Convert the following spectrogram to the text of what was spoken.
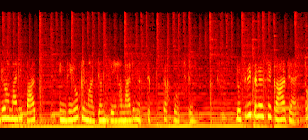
जो हमारी बात इंद्रियों के माध्यम से हमारे मस्तिष्क तक पहुँचते हैं। दूसरी तरह से कहा जाए तो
